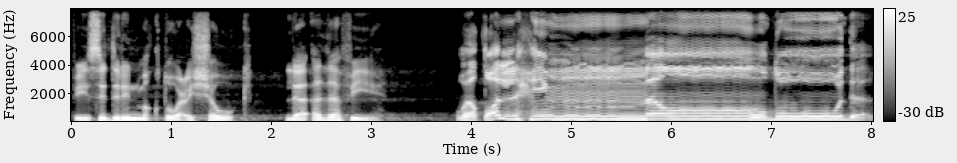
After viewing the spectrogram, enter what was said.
في سدر مقطوع الشوك لا أذى فيه. وطلح منضود.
